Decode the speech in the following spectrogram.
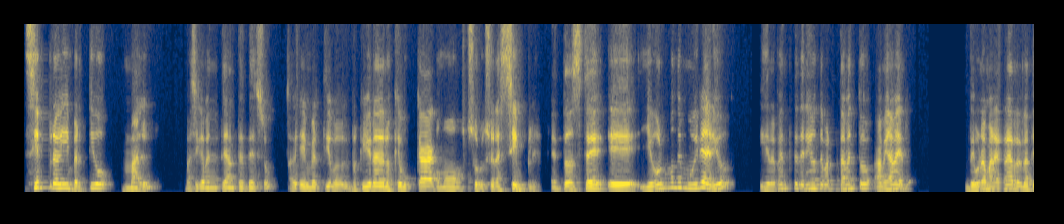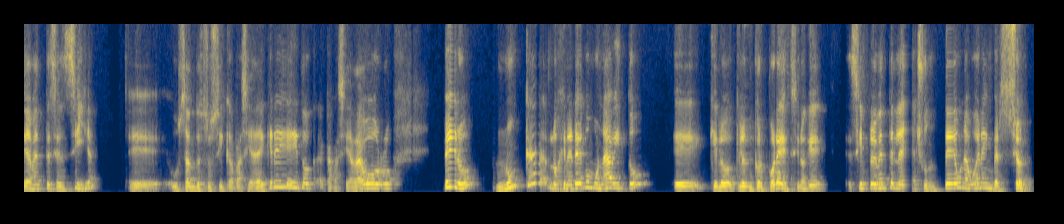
Siempre había invertido mal, básicamente antes de eso. Había invertido porque yo era de los que buscaba como soluciones simples. Entonces eh, llegó el mundo inmobiliario y de repente tenía un departamento, a mi a ver, de una manera relativamente sencilla, eh, usando eso sí capacidad de crédito, capacidad de ahorro, pero nunca lo generé como un hábito eh, que, lo, que lo incorporé, sino que simplemente le chunté una buena inversión,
